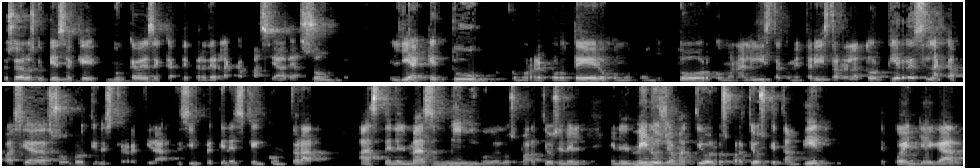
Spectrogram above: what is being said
yo soy de los que piensa que nunca debes de, perder la capacidad de asombro. El día que tú, como reportero, como conductor, como analista, comentarista, relator, pierdes la capacidad de asombro, tienes que retirarte. Siempre tienes que encontrar, hasta en el más mínimo de los partidos, en el, en el menos llamativo de los partidos que también te pueden llegar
